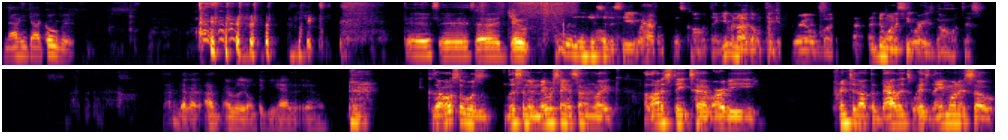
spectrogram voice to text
Now he got COVID. like this is a joke. I'm really interested to see what happens with this COVID thing. Even though I don't think it's real, but I, I do want to see where he's going with this. I, bet I, I, I really don't think he has it. Yeah. Because I also was listening, they were saying something like a lot of states have already printed out the ballots with his name on it. So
